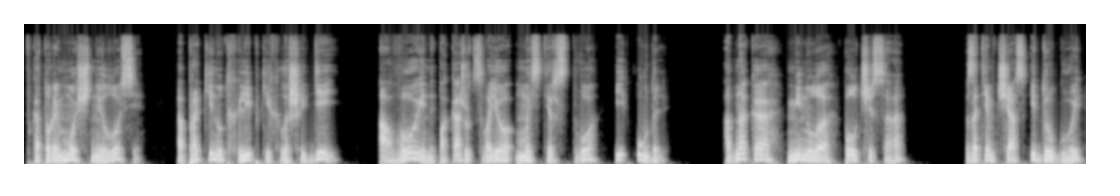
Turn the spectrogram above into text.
в которой мощные лоси опрокинут хлипких лошадей, а воины покажут свое мастерство и удаль. Однако минуло полчаса, затем час и другой,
